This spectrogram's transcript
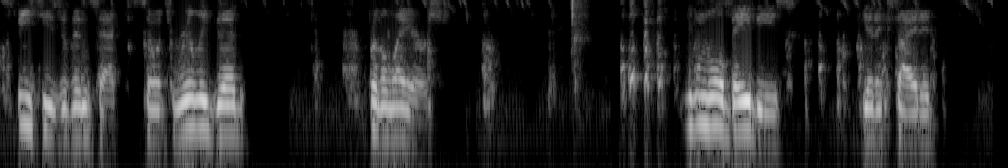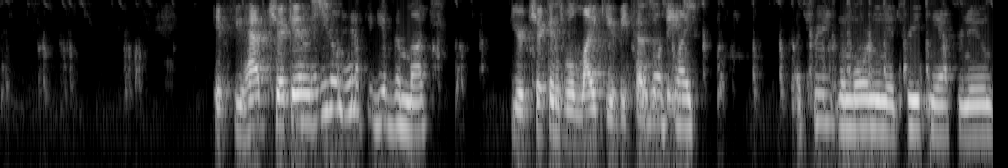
species of insect, so it's really good for the layers. Even little babies get excited. If you have chickens, and you don't have to give them much. Your chickens will like you because Almost of these. like a treat in the morning, a treat in the afternoon.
